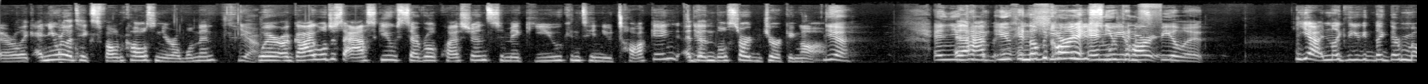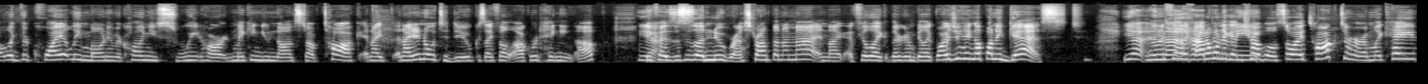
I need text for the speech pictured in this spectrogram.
or like anywhere that takes phone calls and you're a woman, Yeah. where a guy will just ask you several questions to make you continue talking, and Yep. then they'll start jerking off. Yeah. And you And can have- you can they'll be calling it you and you can feel it. Yeah, and like you like they're mo- like they're quietly moaning, they're calling you sweetheart and making you nonstop talk, and I and I didn't know what to do because I felt awkward hanging up Yeah. because this is a new restaurant that I'm at, and like I feel like they're gonna be like, why'd you hang up on a guest? yeah, And, and, I feel like I don't want to get in trouble, so I talked to her. I'm like, hey,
